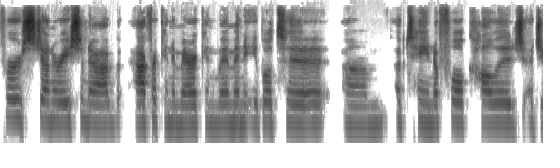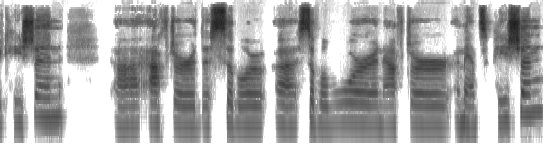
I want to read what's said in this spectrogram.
first generation of African American women able to um, obtain a full college education uh, after the Civil, uh, Civil War and after emancipation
